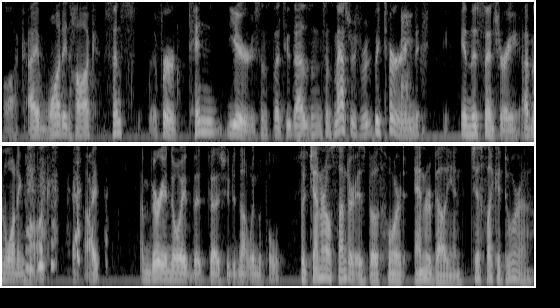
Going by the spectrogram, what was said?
Hawk. I wanted Hawk since for ten years since the 2000 since Masters returned in this century. I've been wanting Hawk. I I'm very annoyed that uh, she did not win the poll. But General Sunder is both Horde and Rebellion, just like Adora.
